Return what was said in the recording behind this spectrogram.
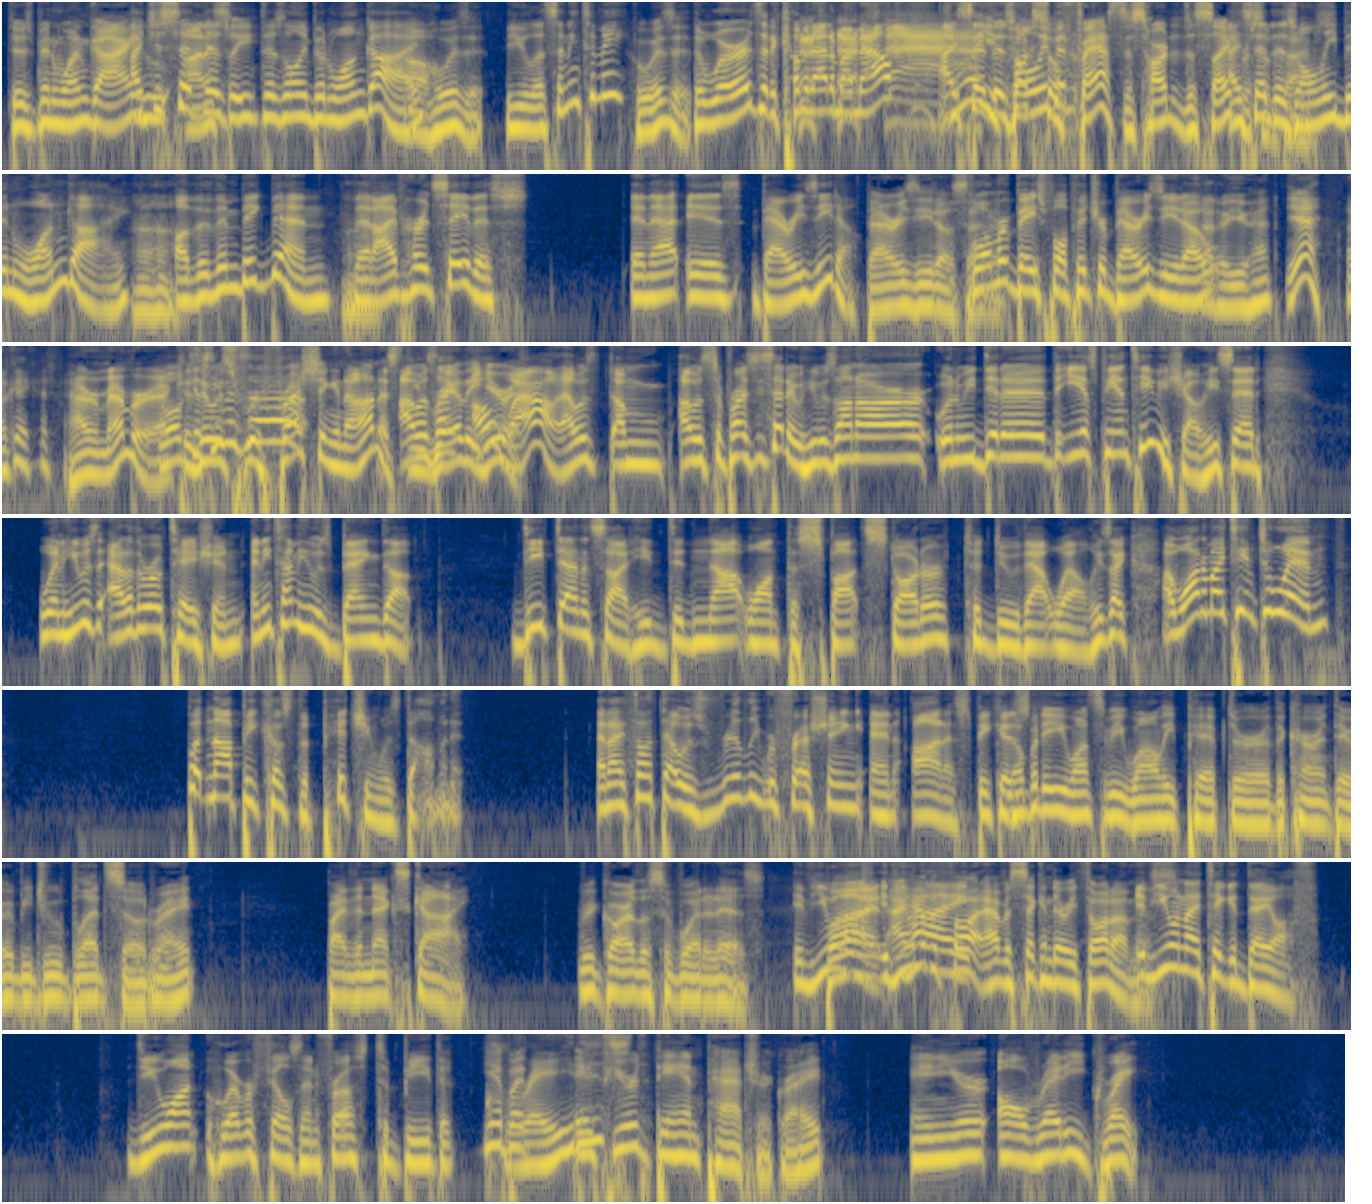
There's been one guy. I who, just said honestly. there's, there's only been one guy. oh, who is it? Are you listening to me? Who is it? The words that are coming out of my mouth. I Yeah, said there's talk only so been fast. It's hard to decipher. I said there's only been one guy Uh-huh. other than Big Ben that I've heard say this, and that is Barry Zito. Barry Zito said Former it. baseball pitcher Barry Is that who Zito. you had? Yeah, Okay, good. I remember it Well, because 'cause it he was, was, uh, refreshing and honest. I You was like, rarely oh hear it. wow, that was um, I was surprised he said it. He was on our when we did a the ESPN TV show. He said when he was out of the rotation, anytime he was banged up, deep down inside, he did not want the spot starter to do that well. He's like, I wanted my team to win, but not because the pitching was dominant. And I thought that was really refreshing and honest because Nobody wants to be Wally Pipped or the current day would be Drew Bledsoe, right? By the next guy, regardless of what it is. if you but and I, if you I have I- a thought. I have a secondary thought on this. if you and I take a day off, do you want whoever fills in for us to be the yeah, but greatest? if you're Dan Patrick, right, and you're already great,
